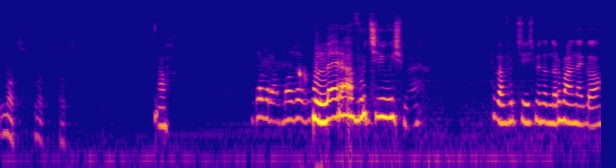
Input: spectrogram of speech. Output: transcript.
Noc. noc, noc. Och, Dobra, może cholera, wróciliśmy. Chyba wróciliśmy do normalnego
